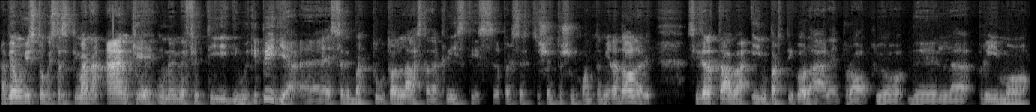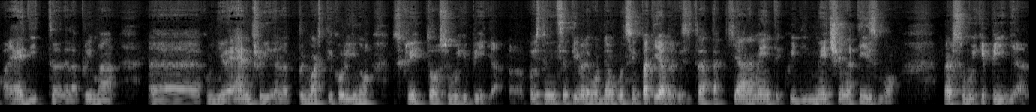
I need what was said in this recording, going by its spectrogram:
Abbiamo visto questa settimana anche un NFT di Wikipedia eh, essere battuto all'asta da Christie's per 750 mila dollari. Si trattava in particolare proprio del primo edit, della prima eh, come dire, entry, del primo articolino scritto su Wikipedia. Queste iniziative le guardiamo con simpatia perché si tratta chiaramente qui di mecenatismo verso Wikipedia,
